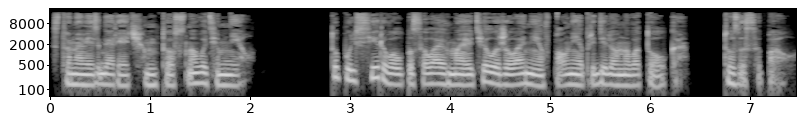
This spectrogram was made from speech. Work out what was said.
становясь горячим, то снова темнел то пульсировал, посылая в мое тело желание вполне определенного толка, то засыпал.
